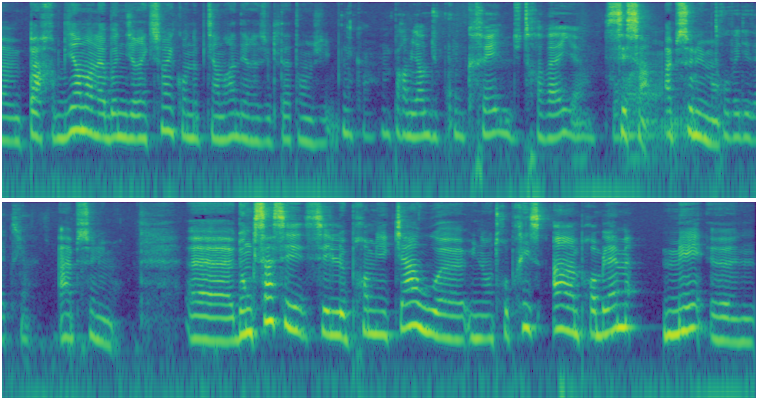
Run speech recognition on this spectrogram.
euh, part bien dans la bonne direction et qu'on obtiendra des résultats tangibles. D'accord. On part bien du concret, du travail. C'est ça, absolument. Trouver des actions. Absolument. donc ça, c'est le premier cas où une entreprise a un problème mais euh,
